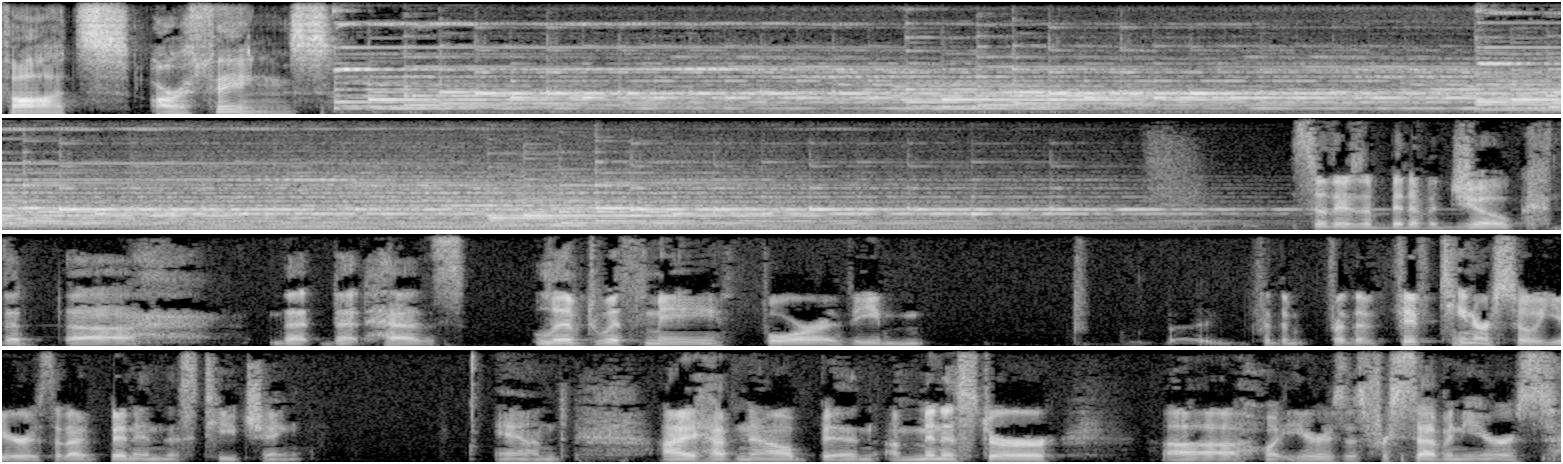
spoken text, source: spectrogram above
Thoughts are things. so there's a bit of a joke that uh, that that has lived with me for the for the for the 15 or so years that I've been in this teaching, and I have now been a minister. Uh, what year is this? For seven years.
